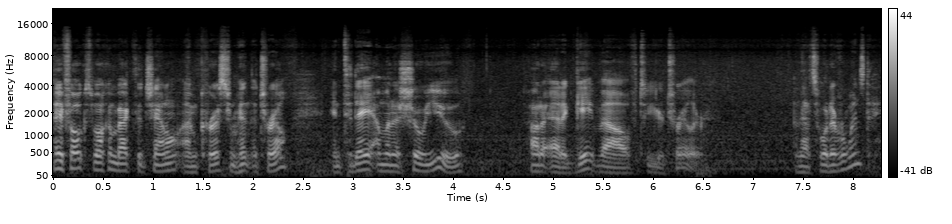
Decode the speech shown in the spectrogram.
Hey folks, welcome back to the channel. I'm Chris from Hinton the Trail, and today I'm going to show you how to add a gate valve to your trailer. And that's Whatever Wednesday.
